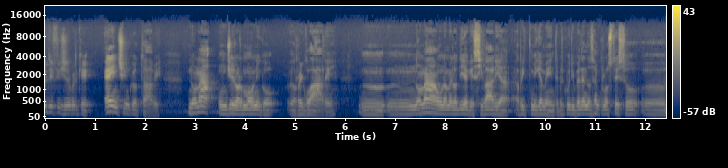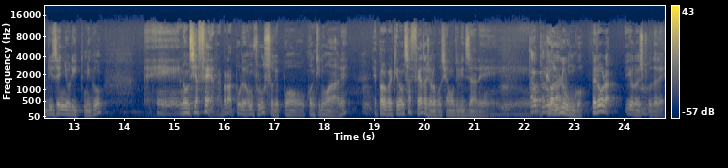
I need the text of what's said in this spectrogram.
Più difficile perché è in 5 ottavi, non ha un giro armonico regolare, mm, non ha una melodia che si varia ritmicamente, per cui ripetendo sempre lo stesso eh, disegno ritmico eh, non si afferra, però è pure un flusso che può continuare e proprio perché non si afferra ce lo possiamo utilizzare per più ora- a lungo. Per ora io lo escluderei.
